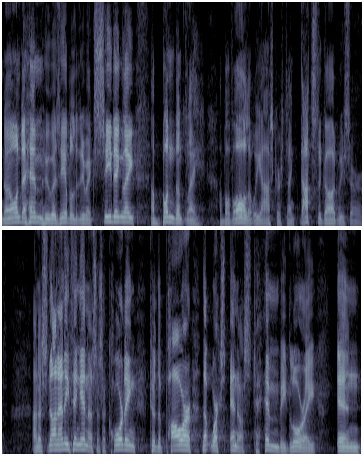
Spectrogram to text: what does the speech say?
Now unto him who is able to do exceedingly abundantly above all that we ask or think. That's the God we serve. And it's not anything in us, it's according to the power that works in us. To him be glory in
